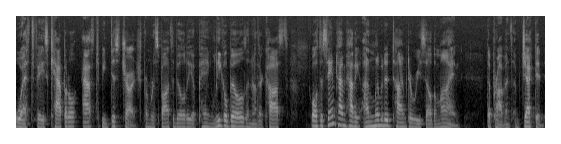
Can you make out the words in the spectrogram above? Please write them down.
Westface Capital asked to be discharged from responsibility of paying legal bills and other costs, while at the same time having unlimited time to resell the mine. The province objected,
